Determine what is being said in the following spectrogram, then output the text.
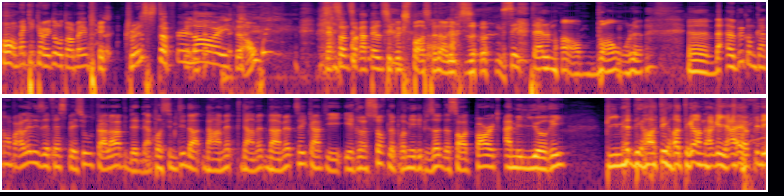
Oh, on met quelqu'un d'autre, un même Christopher Lloyd. Oh oui! Personne ne se rappelle c'est quoi qui se passait dans l'épisode. C'est tellement bon, là. Euh, ben, un peu comme quand on parlait des effets spéciaux tout à l'heure, puis de, de la possibilité d'en, d'en mettre, puis d'en mettre, d'en mettre. Tu sais, quand ils, ils ressortent le premier épisode de South Park amélioré, puis ils mettent des HT-HT en arrière, puis des,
